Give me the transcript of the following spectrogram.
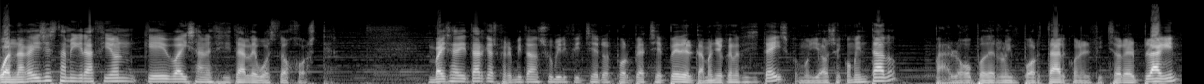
Cuando hagáis esta migración, ¿qué vais a necesitar de vuestro hoster? Vais a necesitar que os permitan subir ficheros por PHP del tamaño que necesitéis, como ya os he comentado, para luego poderlo importar con el fichero del plugin.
